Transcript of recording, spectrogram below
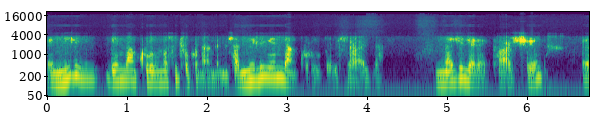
e, Nil'in yeniden kurulması çok önemli. Mesela Nil'in yeniden kuruldu İsrail'de. Nazilere karşı e,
